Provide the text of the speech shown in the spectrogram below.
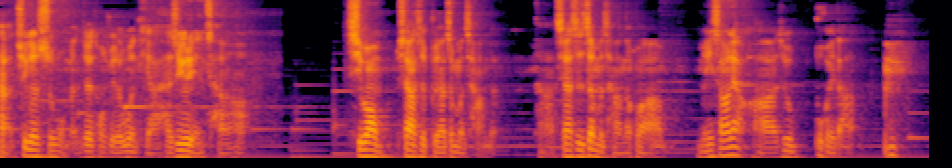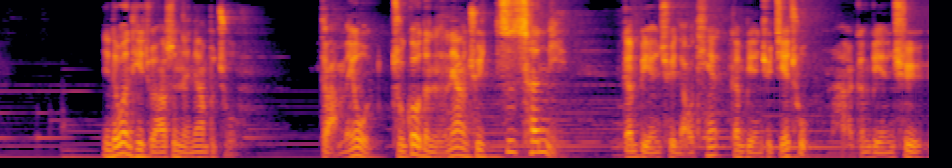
啊，这个是我们这同学的问题啊，还是有点长哈，希望下次不要这么长的啊，下次这么长的话。没商量啊，就不回答。你的问题主要是能量不足，对吧？没有足够的能量去支撑你跟别人去聊天，跟别人去接触啊，跟别人去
